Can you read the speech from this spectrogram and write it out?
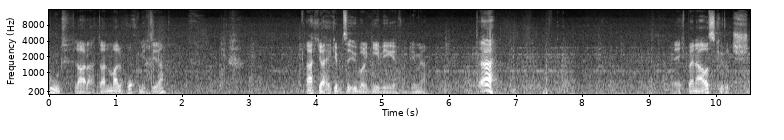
Gut, Lara, dann mal hoch mit dir. Ach ja, hier gibt es ja überall Gehwege von dem her. Ah! Ich beinahe ausgerutscht.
